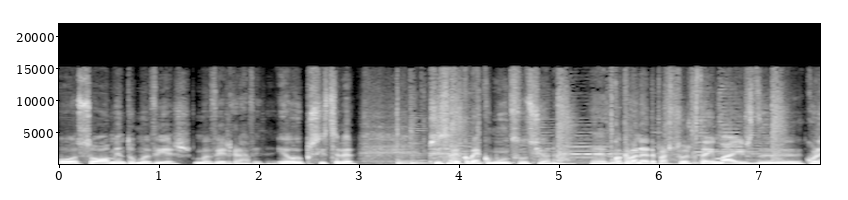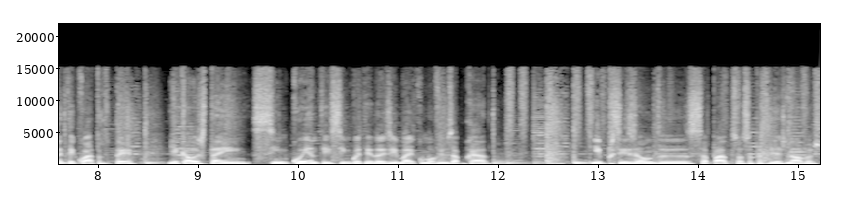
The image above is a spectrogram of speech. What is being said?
ou só aumenta uma vez, uma vez grávida. Eu, eu preciso saber, preciso saber como é que o mundo funciona. Eh, De qualquer maneira, para as pessoas que têm mais de 44 de pé e aquelas que têm 50 e 52 e meio, como ouvimos há bocado, e precisam de sapatos ou sapatilhas novas,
